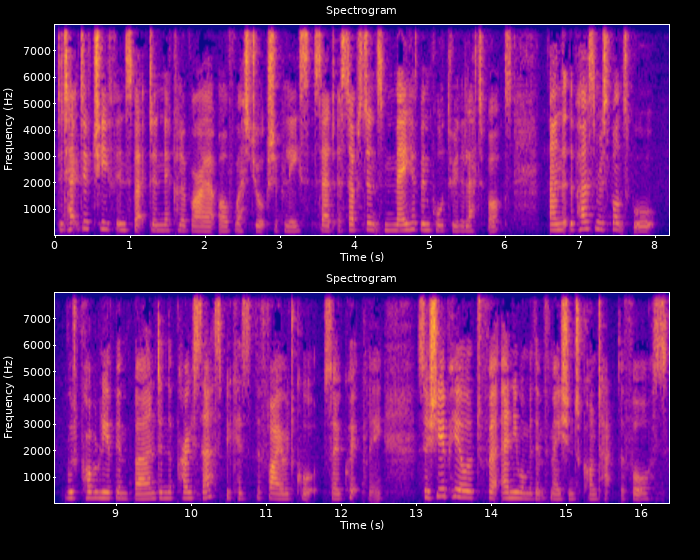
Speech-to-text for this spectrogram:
Detective Chief Inspector Nicola Bryar of West Yorkshire Police said a substance may have been poured through the letterbox and that the person responsible would probably have been burned in the process because the fire had caught so quickly. So she appealed for anyone with information to contact the force.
